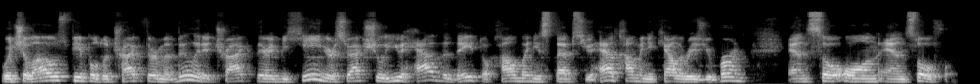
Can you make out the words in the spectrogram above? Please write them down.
which allows people to track their mobility, track their behavior. So actually, you have the data of how many steps you had, how many calories you burned, and so on and so forth.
